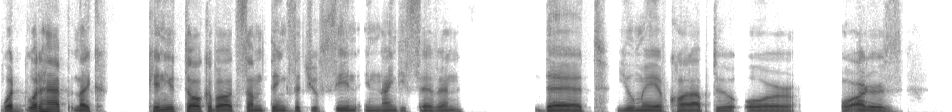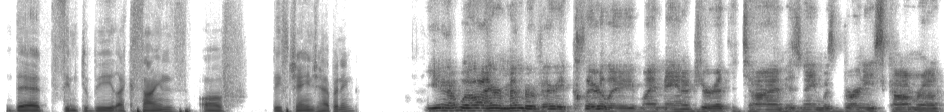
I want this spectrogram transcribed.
what what happened like can you talk about some things that you've seen in 97 that you may have caught up to or or others that seem to be like signs of this change happening yeah well i remember very clearly my manager at the time his name was bernie Scamra.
